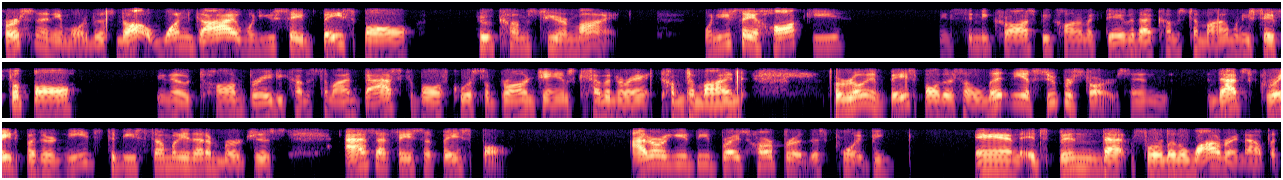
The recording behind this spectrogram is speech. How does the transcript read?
person anymore. There's not one guy when you say baseball who comes to your mind. When you say hockey, I mean, Sidney Crosby, Connor McDavid, that comes to mind. When you say football, you know, Tom Brady comes to mind. Basketball, of course, LeBron James, Kevin Durant come to mind. But really, in baseball, there's a litany of superstars, and that's great. But there needs to be somebody that emerges as that face of baseball. I'd argue it'd be Bryce Harper at this point, and it's been that for a little while right now. But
